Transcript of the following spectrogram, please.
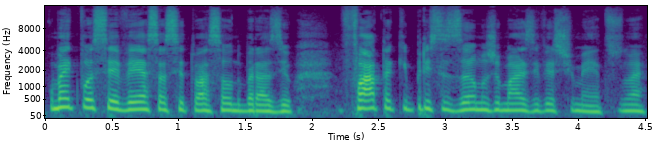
Como é que você vê essa situação do Brasil? Fato é que precisamos de mais investimentos, não é?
